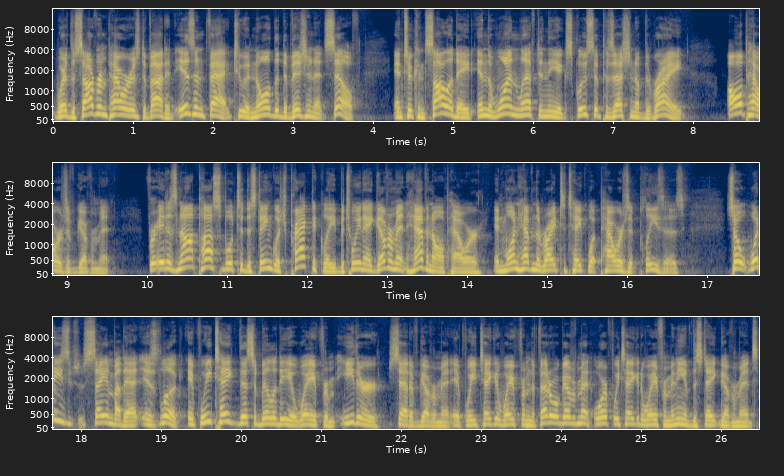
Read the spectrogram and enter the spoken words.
where the sovereign power is divided, is in fact to annul the division itself, and to consolidate in the one left in the exclusive possession of the right all powers of government. For it is not possible to distinguish practically between a government having all power and one having the right to take what powers it pleases. So, what he's saying by that is look, if we take this ability away from either set of government, if we take it away from the federal government or if we take it away from any of the state governments,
